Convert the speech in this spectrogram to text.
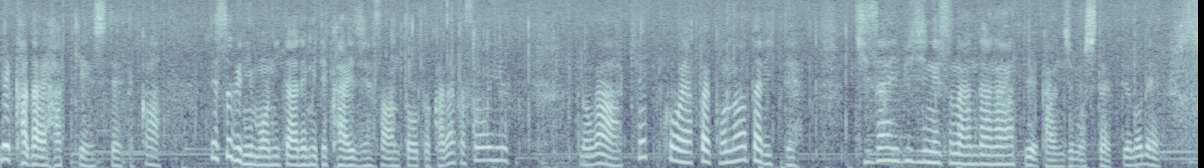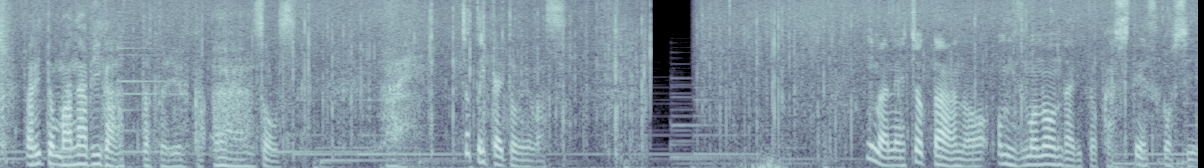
で課題発見してとかですぐにモニターで見て開示さんととかなんかそういうのが結構やっぱりこの辺りって機材ビジネスなんだなっていう感じもしたっていうので割と学びがあったというか。うんそうです。ねはい。ちょっと一回止めます。今ねちょっとあのお水も飲んだりとかして少し。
